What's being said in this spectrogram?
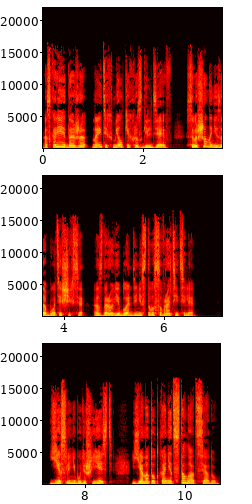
а скорее даже на этих мелких разгильдяев, совершенно не заботящихся о здоровье блондинистого совратителя. «Если не будешь есть, я на тот конец стола отсяду».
